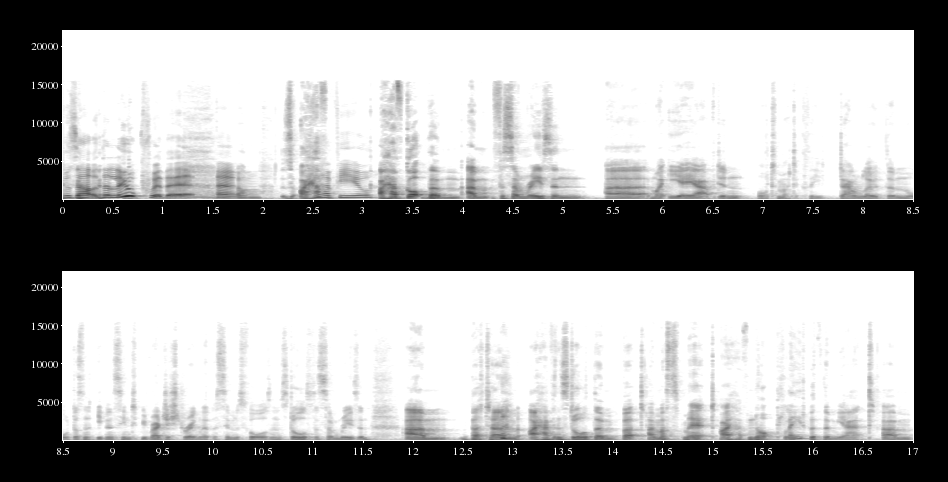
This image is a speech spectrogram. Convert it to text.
was out of the loop with it. Um, So I have, have you? I have got them. Um, for some reason, uh, my EA app didn't automatically download them, or doesn't even seem to be registering that The Sims 4 is installed for some reason. Um, but um, I have installed them. But I must admit, I have not played with them yet. Um,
